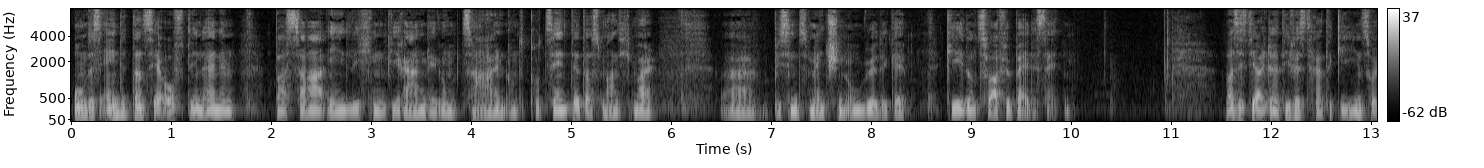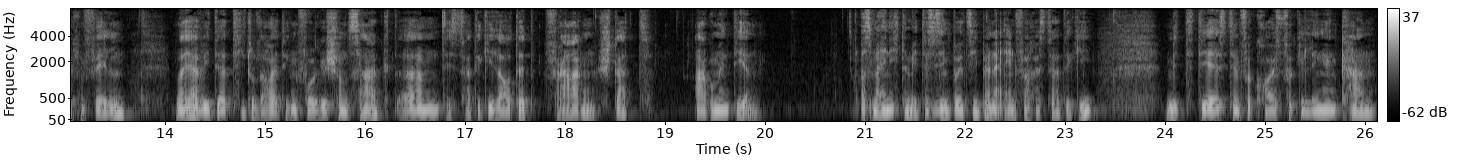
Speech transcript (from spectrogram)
Und es endet dann sehr oft in einem Basar-ähnlichen Gerangel um Zahlen und Prozente, das manchmal äh, bis ins Menschenunwürdige geht, und zwar für beide Seiten. Was ist die alternative Strategie in solchen Fällen? Naja, wie der Titel der heutigen Folge schon sagt, ähm, die Strategie lautet Fragen statt argumentieren. Was meine ich damit? Das ist im Prinzip eine einfache Strategie, mit der es dem Verkäufer gelingen kann,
